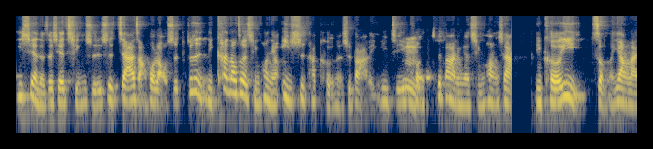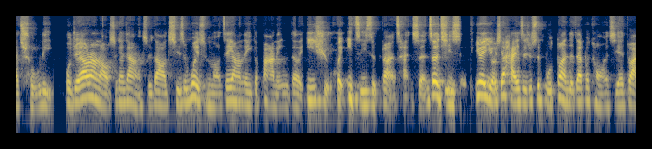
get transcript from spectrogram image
一线的这些情实是家长或老师，嗯、就是你看到这个情况，你要意识它可能是霸凌，以及可能是霸凌的情况下。你可以怎么样来处理？我觉得要让老师跟家长知道，其实为什么这样的一个霸凌的 issue 会一直一直不断的产生。这其实因为有些孩子就是不断的在不同的阶段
